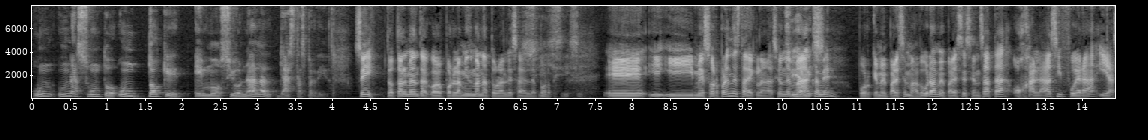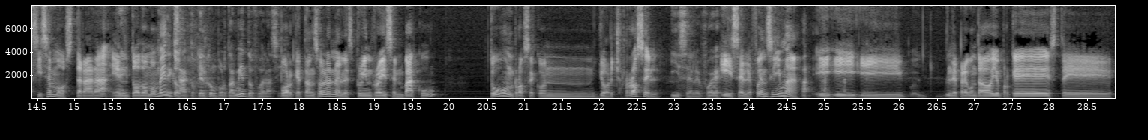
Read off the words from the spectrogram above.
un, un asunto, un toque emocional, al- ya estás perdido. Sí, totalmente de acuerdo, por la misma naturaleza del deporte. Sí, sí. Eh, y, y me sorprende esta declaración de Sí, a Max. mí también. Porque me parece madura, me parece sensata. Ojalá así fuera y así se mostrara en Eh, todo momento. Exacto, que el comportamiento fuera así. Porque tan solo en el sprint race en Baku tuvo un roce con George Russell Y se le fue. y se le fue encima. y, y- y le preguntaba, oye, ¿por qué este,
